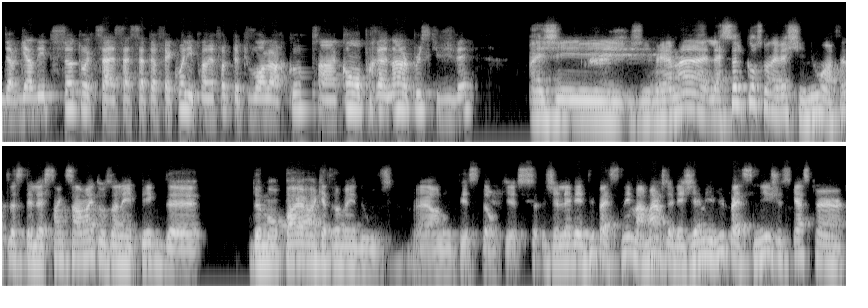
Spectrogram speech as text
de regarder tout ça, toi, ça t'a ça, fait quoi les premières fois que tu as pu voir leurs courses en comprenant un peu ce qu'ils vivaient? Ben, j'ai vraiment. La seule course qu'on avait chez nous, en fait, c'était le 500 mètres aux Olympiques de, de mon père en 92, euh, en long piste. Donc, je l'avais vu patiner. Ma mère, je ne l'avais jamais vu patiner jusqu'à ce qu'un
